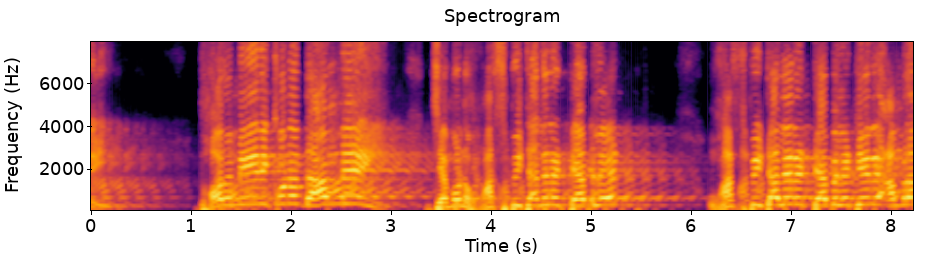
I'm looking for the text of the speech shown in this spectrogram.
নেই। ধর্মের কোনো দাম নেই। যেমন হসপিটালের ট্যাবলেট হসপিটালের ট্যাবলেটের আমরা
